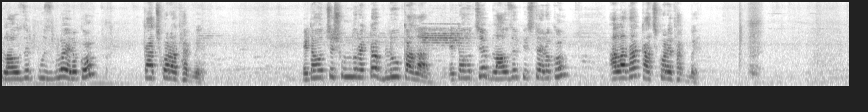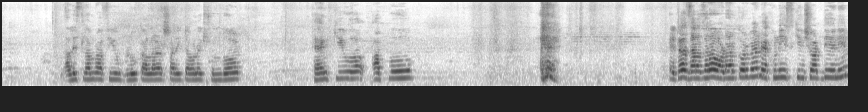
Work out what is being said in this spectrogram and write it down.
ব্লাউজের পিসগুলো এরকম কাজ করা থাকবে। এটা হচ্ছে সুন্দর একটা ব্লু কালার এটা হচ্ছে ব্লাউজের পিসটা এরকম আলাদা কাজ করে থাকবে। আল ইসলাম রাফিউ ব্লু কালার শাড়িটা অনেক সুন্দর। থ্যাংক ইউ আপু। এটা যারা যারা অর্ডার করবেন, এখনই স্ক্রিনশট দিয়ে নিন।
